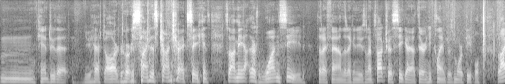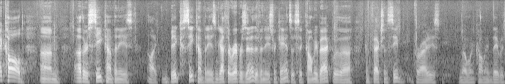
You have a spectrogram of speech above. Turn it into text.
Mm, can't do that. You have to, our growers sign this contract so you can. So, I mean, there's one seed that I found that I can use. And I've talked to a seed guy out there, and he claims there's more people. But I called um, other seed companies, like big seed companies, and got their representative in eastern Kansas. Said, call me back with uh, confection seed varieties. No one called me. They would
